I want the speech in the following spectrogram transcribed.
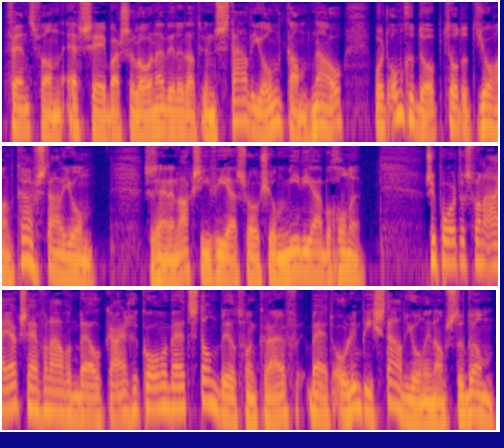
Fans van FC Barcelona willen dat hun stadion, Camp Nou, wordt omgedoopt tot het Johan Cruijff Stadion. Ze zijn een actie via social media begonnen. Supporters van Ajax zijn vanavond bij elkaar gekomen bij het standbeeld van Cruijff bij het Olympisch Stadion in Amsterdam.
